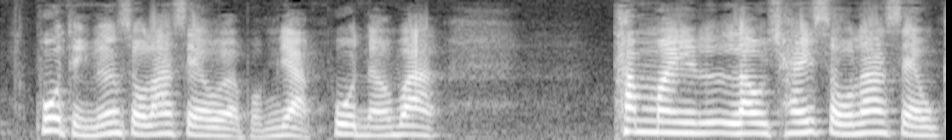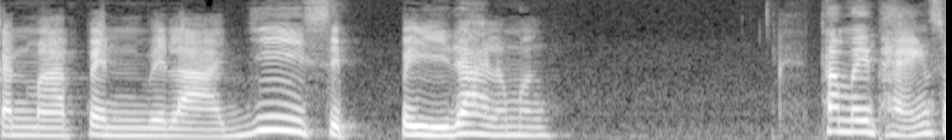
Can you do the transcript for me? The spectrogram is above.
ๆ พูดถึงเรื่องโซลาเซลล์ผมอยากพูดนะว่าทำไมเราใช้โซลาเซลล์กันมาเป็นเวลา 20 ปีได้แล้วมั้งทำไมแผงโซ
